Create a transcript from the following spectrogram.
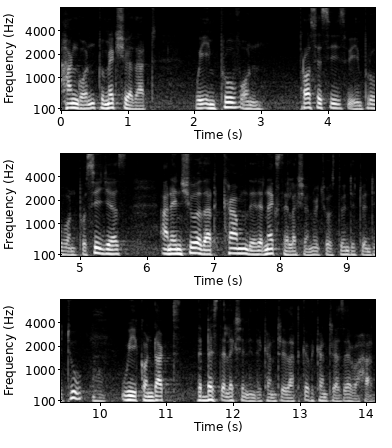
hang on to make sure that we improve on processes, we improve on procedures, and ensure that come the next election, which was 2022, mm -hmm. we conduct the best election in the country that the country has ever had.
